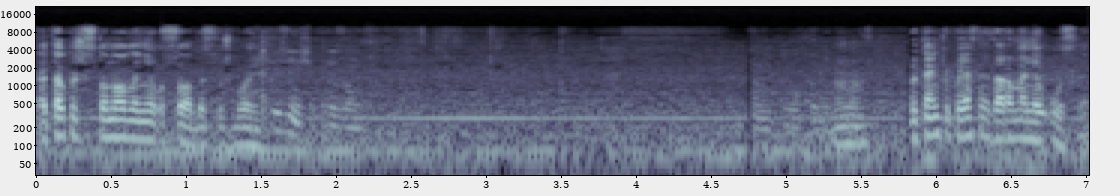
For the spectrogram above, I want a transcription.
а також встановлення особи службової. Пізніше призвоню. Там телефон. Мгм. Коротеньке пояснення зараз в мене усне.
